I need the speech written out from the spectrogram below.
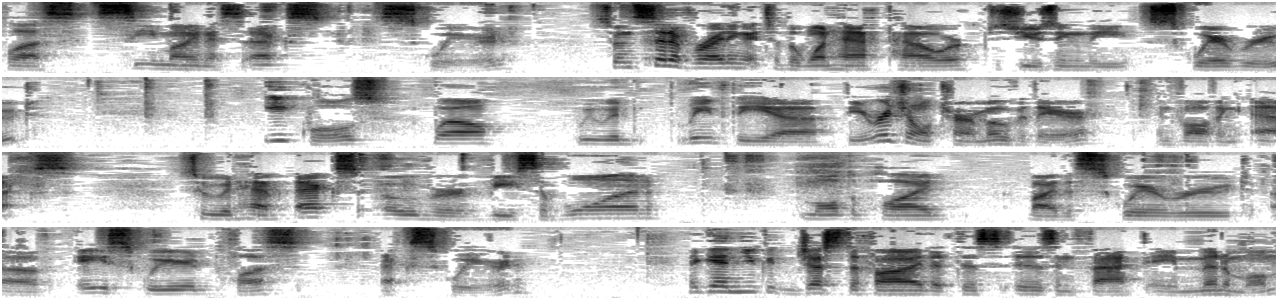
plus c minus x squared. So instead of writing it to the 1 half power, just using the square root, equals, well, we would leave the, uh, the original term over there involving x. So we would have x over v sub 1 multiplied by the square root of a squared plus x squared. Again, you could justify that this is in fact a minimum,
